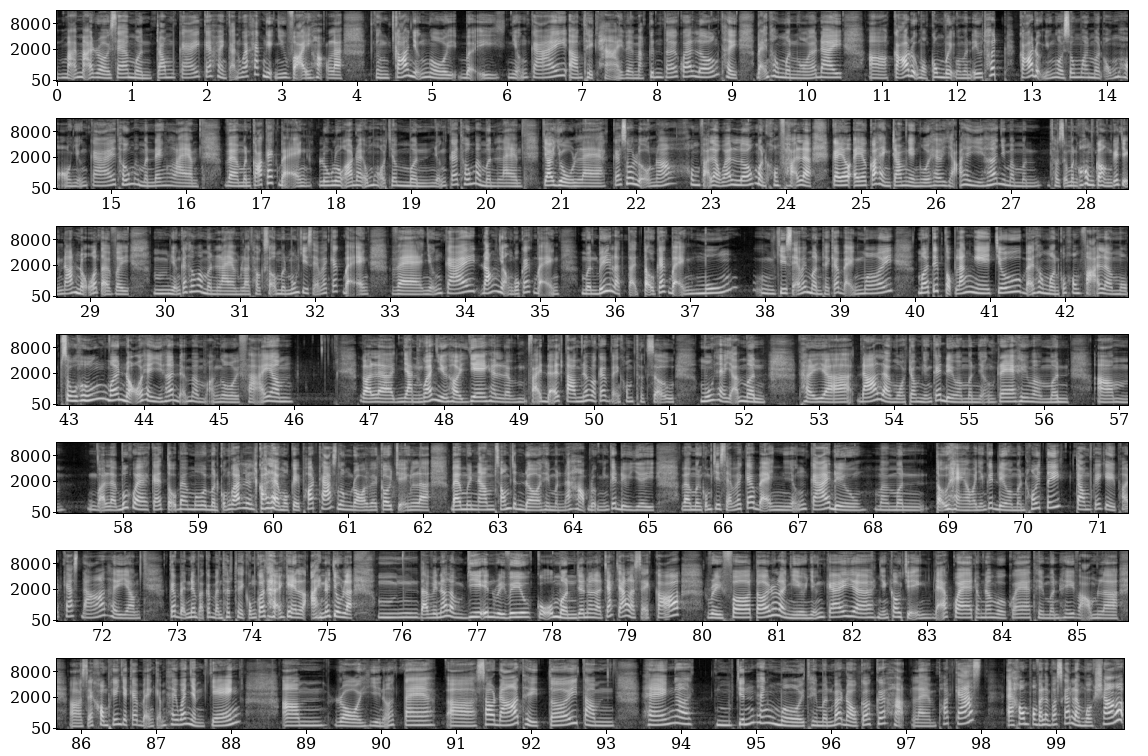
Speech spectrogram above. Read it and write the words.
mãi mãi rời xa mình trong cái cái hoàn cảnh quá khắc nghiệt như vậy hoặc là có những người bị những cái um, thiệt hại về mặt kinh tế quá lớn thì bản thân mình ngồi ở đây uh, có được một công việc mà mình yêu thích có được những người xung quanh mình ủng hộ những cái thứ mà mình đang làm và mình có các bạn luôn luôn ở đây ủng hộ cho mình những cái thứ mà mình làm. Cho dù là cái số lượng nó không phải là quá lớn mình không phải là KOL có hàng trăm ngàn người theo dõi hay gì hết nhưng mà mình thật sự mình cũng không cần cái chuyện đó nữa tại vì những cái thứ mà mình làm là thật sự mình muốn chia sẻ với các bạn và những cái đón nhận của các bạn. Mình biết là tại tự các bạn muốn ừ, chia sẻ với mình thì các bạn mới mới tiếp tục lắng nghe chứ bản thân mình cũng không phải là một xu hướng mới nổi hay gì hết để mà mọi người phải um, gọi là dành quá nhiều thời gian hay là phải để tâm nếu mà các bạn không thực sự muốn theo dõi mình. Thì uh, đó là một trong những cái điều mà mình nhận ra khi mà mình um, gọi là bước qua cái tuổi 30 mình cũng có có làm một kỳ podcast luôn rồi về câu chuyện là 30 năm sống trên đời thì mình đã học được những cái điều gì. Và mình cũng chia sẻ với các bạn những cái điều mà mình tự hào và những cái điều mà mình hối tiếc trong cái kỳ podcast đó. Thì um, các bạn nếu mà các bạn thích thì cũng có thể nghe lại. Nói chung là um, tại vì nó là year in review của mình cho nên là chắc chắn là sẽ có refer tới rất là nhiều những cái uh, những câu chuyện đã qua trong năm vừa qua. Thì mình hy vọng là uh, sẽ không khiến cho các bạn cảm thấy quá nhàm chán. Um, rồi gì nữa ta? Uh, sau đó thì tới tầm tháng ờ, uh, 9 tháng 10 thì mình bắt đầu có kế hoạch làm podcast. À không không phải làm podcast làm workshop.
